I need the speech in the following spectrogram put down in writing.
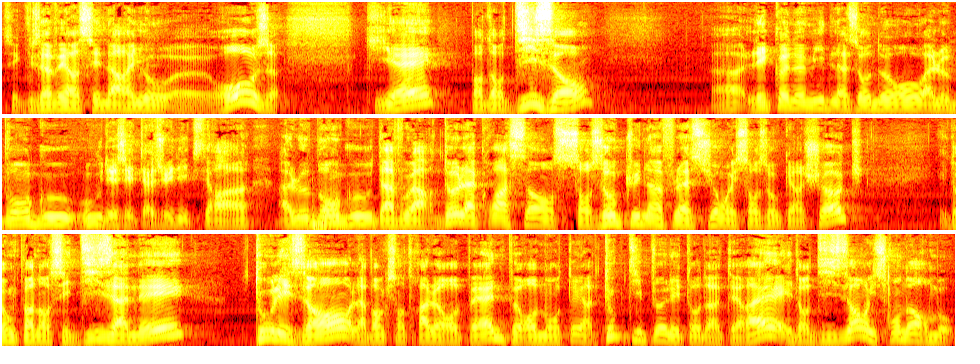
C'est que vous avez un scénario euh, rose qui est, pendant 10 ans, hein, l'économie de la zone euro a le bon goût, ou des États-Unis, etc., hein, a le bon goût d'avoir de la croissance sans aucune inflation et sans aucun choc. Et donc pendant ces 10 années, tous les ans, la Banque Centrale Européenne peut remonter un tout petit peu les taux d'intérêt, et dans 10 ans, ils seront normaux.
